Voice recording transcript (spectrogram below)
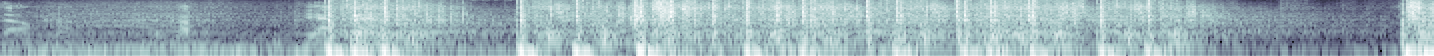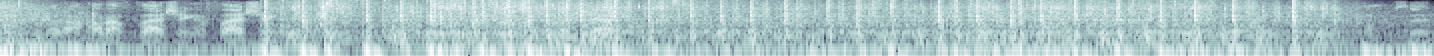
No, no. They're coming. Behind fence. Hold on, hold on. Flashing, I'm flashing. Flash out. Almost dead.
